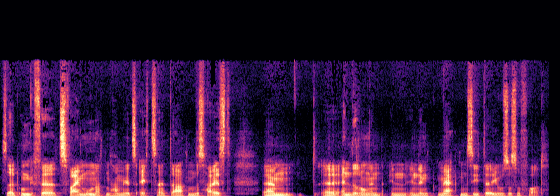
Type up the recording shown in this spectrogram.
seit ungefähr zwei Monaten haben wir jetzt Echtzeitdaten. Das heißt, ähm, äh, Änderungen in, in den Märkten sieht der User sofort.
